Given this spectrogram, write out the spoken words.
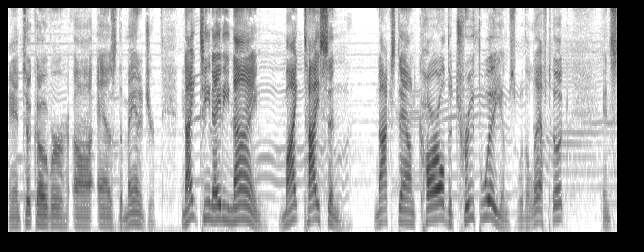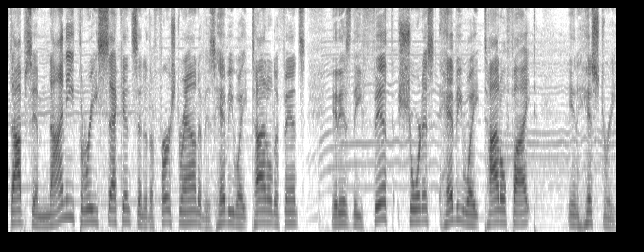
and took over uh, as the manager. 1989, Mike Tyson knocks down Carl the Truth Williams with a left hook and stops him 93 seconds into the first round of his heavyweight title defense. It is the fifth shortest heavyweight title fight in history.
